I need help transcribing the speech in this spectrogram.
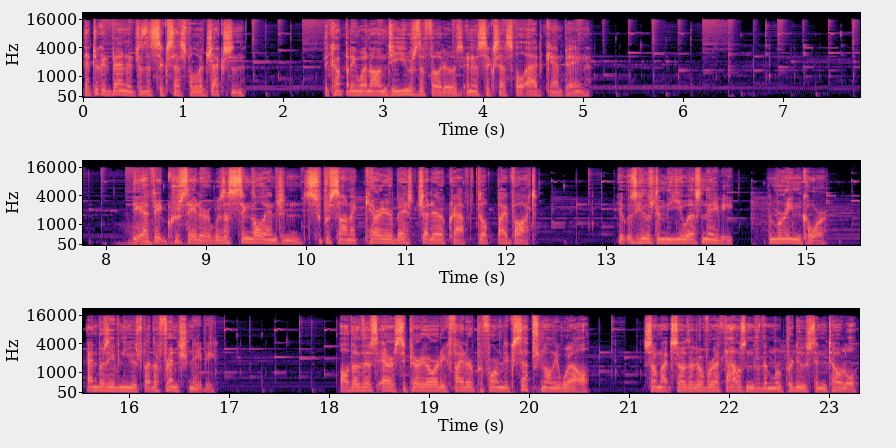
they took advantage of the successful ejection. The company went on to use the photos in a successful ad campaign. The F 8 Crusader was a single engine, supersonic carrier based jet aircraft built by Vought. It was used in the US Navy, the Marine Corps, and was even used by the French Navy. Although this air superiority fighter performed exceptionally well, so much so that over a thousand of them were produced in total,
